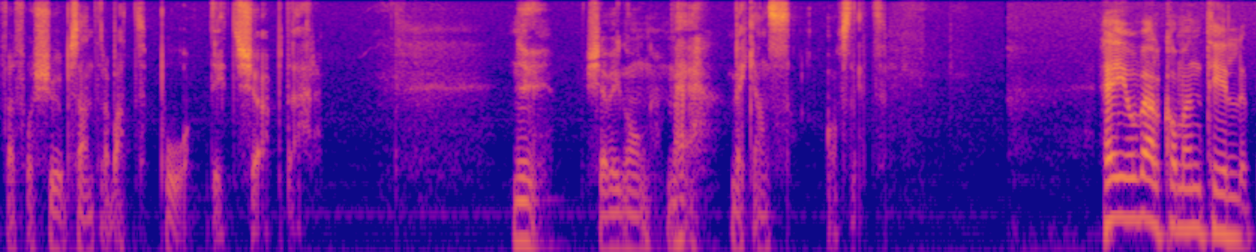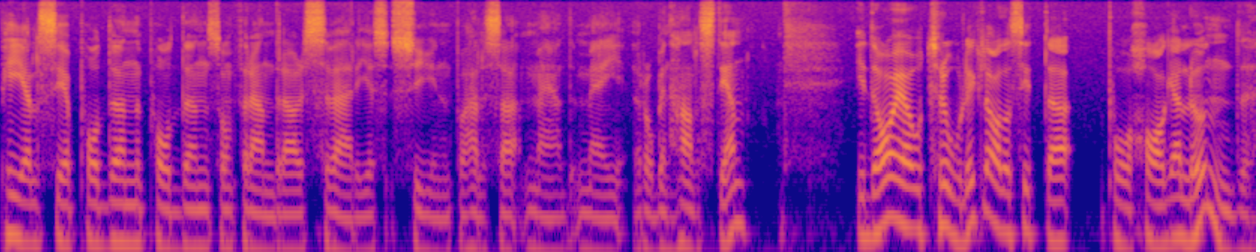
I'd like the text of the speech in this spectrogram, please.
för att få 20% rabatt på ditt köp där. Nu kör vi igång med veckans avsnitt. Hej och välkommen till PLC-podden, podden som förändrar Sveriges syn på hälsa med mig Robin Hallsten. Idag är jag otroligt glad att sitta på Hagalund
